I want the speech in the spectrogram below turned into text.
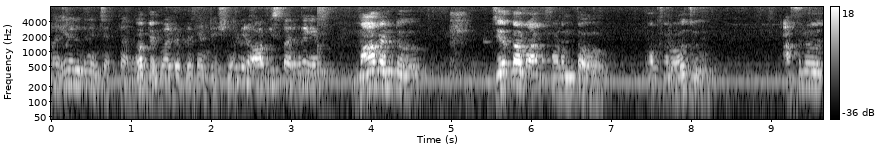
మహిళలకు నేను చెప్తాను. Okay. వాళ్ళ రిప్రజెంటేషన్ మీరు ఆఫీస్ పరంగా ఏం మాకంటూ జీతాలు రాకపోవడంతో ఒకరోజు అసలు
